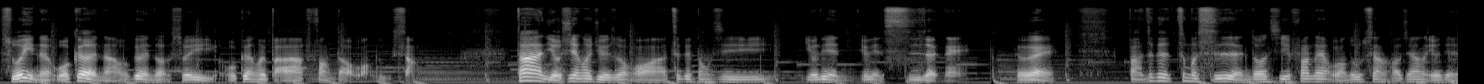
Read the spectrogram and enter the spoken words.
所以呢，我个人呢、我个人都，所以我个人会把它放到网络上。当然，有些人会觉得说，哇，这个东西有点有点私人呢、对不对？把这个这么私人的东西放在网络上，好像有点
